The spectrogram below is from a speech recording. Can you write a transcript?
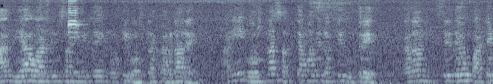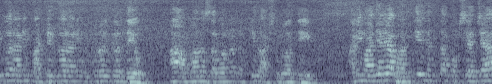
आज या वाढदिवसानिमित्त एक मोठी घोषणा करणार आहे. आणि ही घोषणा सत्यामध्ये नक्कीच उतरेल. कारण श्रीदेव पाटेकर आणि पाटेकर आणि उतरलकर देव हा आम्हाला सर्वांना नक्कीच आशीर्वाद देईल. आणि माझ्या या भारतीय जनता पक्षाच्या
